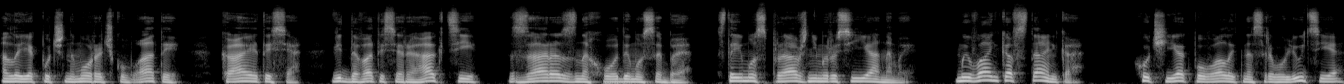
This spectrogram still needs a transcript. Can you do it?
Але як почнемо рачкувати, каятися, віддаватися реакції, зараз знаходимо себе, стаємо справжніми росіянами. Ми Ванька встанька, хоч як повалить нас революція,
